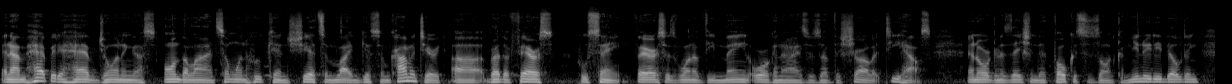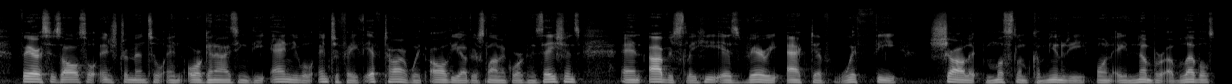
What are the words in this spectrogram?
And I'm happy to have joining us on the line someone who can shed some light and give some commentary. Uh, Brother Faris Hussein. Faris is one of the main organizers of the Charlotte Tea House, an organization that focuses on community building. Faris is also instrumental in organizing the annual Interfaith Iftar with all the other Islamic organizations. And obviously, he is very active with the Charlotte Muslim community on a number of levels.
